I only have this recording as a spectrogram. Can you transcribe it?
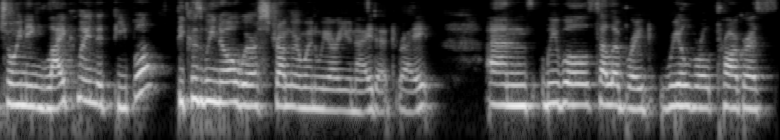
joining like-minded people because we know we're stronger when we are united, right? And we will celebrate real world progress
